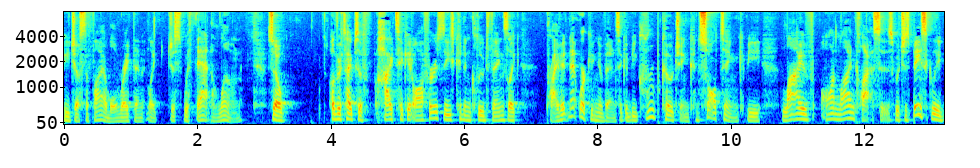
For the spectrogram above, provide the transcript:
be justifiable right then, like just with that alone. So, other types of high ticket offers, these could include things like private networking events. It could be group coaching, consulting, it could be live online classes, which is basically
